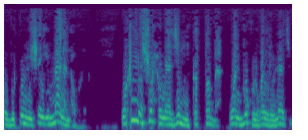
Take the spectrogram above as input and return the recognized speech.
بكل شيء مالا أو غيره. وقيل الشح لازم كالطبع والبخل غير لازم.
